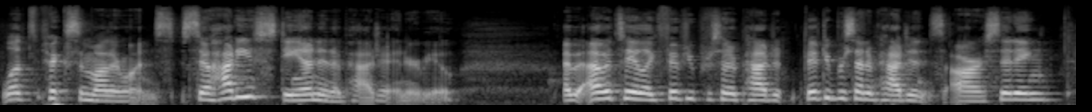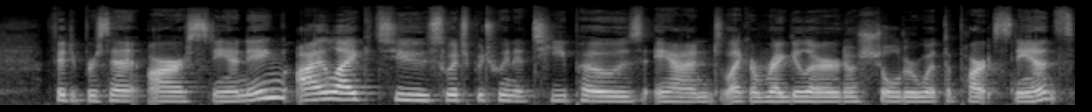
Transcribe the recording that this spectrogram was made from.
Let's pick some other ones. So, how do you stand in a pageant interview? I, I would say like 50% of pageant 50% of pageants are sitting, 50% are standing. I like to switch between a T pose and like a regular you know, shoulder width apart stance.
